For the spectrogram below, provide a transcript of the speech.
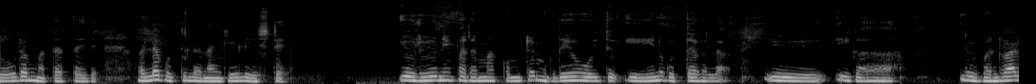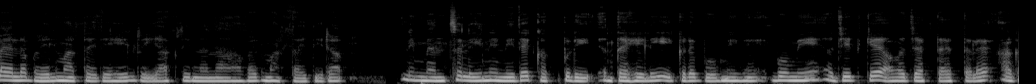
ಜೋರಾಗಿ ಮಾತಾಡ್ತಾ ಇದೆ. ಅವೆಲ್ಲ ಗೊತ್ತಿಲ್ಲ, ನಂಗೆ ಹೇಳಿ ಇಷ್ಟೇ ಇವರು ಯೂನಿಫಾರಮ್ ಹಾಕ್ಕೊಂಬಿಟ್ರೆ ಮುಗ್ದೇ ಹೋಯಿತು. ಏನು ಗೊತ್ತಾಗಲ್ಲ. ಈಗ ಇವ್ರು ಬಂಡವಾಳ ಎಲ್ಲ ಬಯಲು ಮಾಡ್ತಾಯಿದೆ ಹೇಳ್ರಿ, ಯಾಕ್ರಿ ನನ್ನ ಅವಾಯ್ಡ್ ಮಾಡ್ತಾ ಮಾಡ್ತಾಯಿದ್ದೀರಾ ನಿಮ್ಮ ಮನಸ್ಸಲ್ಲಿ ಏನೇನಿದೆ ಕಕ್ಬಿಡಿ ಅಂತ ಹೇಳಿ ಈ ಕಡೆ ಭೂಮಿ ಭೂಮಿ ಅಜಿತ್ಗೆ ಆವಾಜ್ ಆಗ್ತಾ ಇರ್ತಾಳೆ. ಆಗ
